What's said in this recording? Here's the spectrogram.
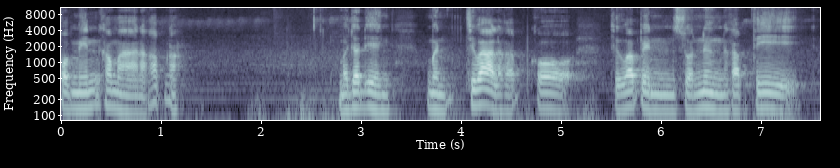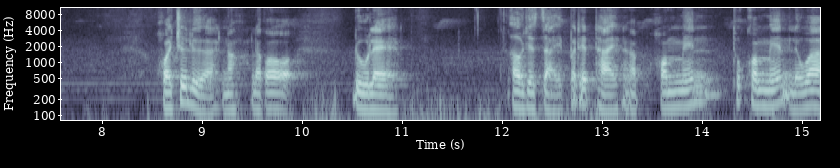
คอมเมนต์เข้ามานะครับเนาะ บอยอดเองเหมือนที่ว่าแหละครับ ก็ถือว่าเป็นส่วนหนึ่งนะครับที่คอยช่วยเหลือเนาะแล้วก็ดูแล เอาใจใส่ประเทศไทยนะครับคอมเมนต์ทุกคอมเมนต์หรือว่า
